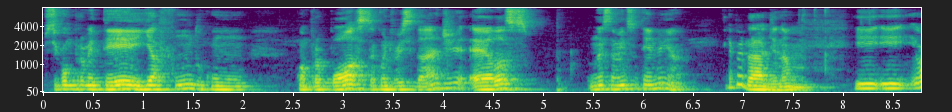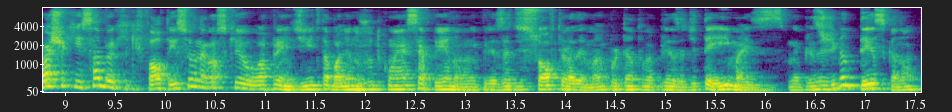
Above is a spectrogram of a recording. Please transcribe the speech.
se comprometer e ir a fundo com com a proposta, com a diversidade, elas honestamente só têm a ganhar. É verdade, não? Uhum. E, e, eu acho que, sabe o que, que, falta? Isso é um negócio que eu aprendi trabalhando junto com a SAP, não? uma empresa de software alemã, portanto uma empresa de TI, mas uma empresa gigantesca, não?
